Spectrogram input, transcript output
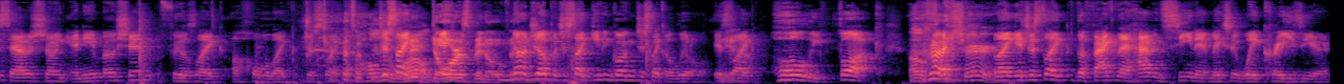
Savage showing any emotion feels like a whole like just like It's a whole just new like world. Door's been open. No joke, but just like even going just like a little, it's Yeah. like holy fuck. Oh, for Like- sure. Like it's just like the fact that I haven't seen it makes it way crazier.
